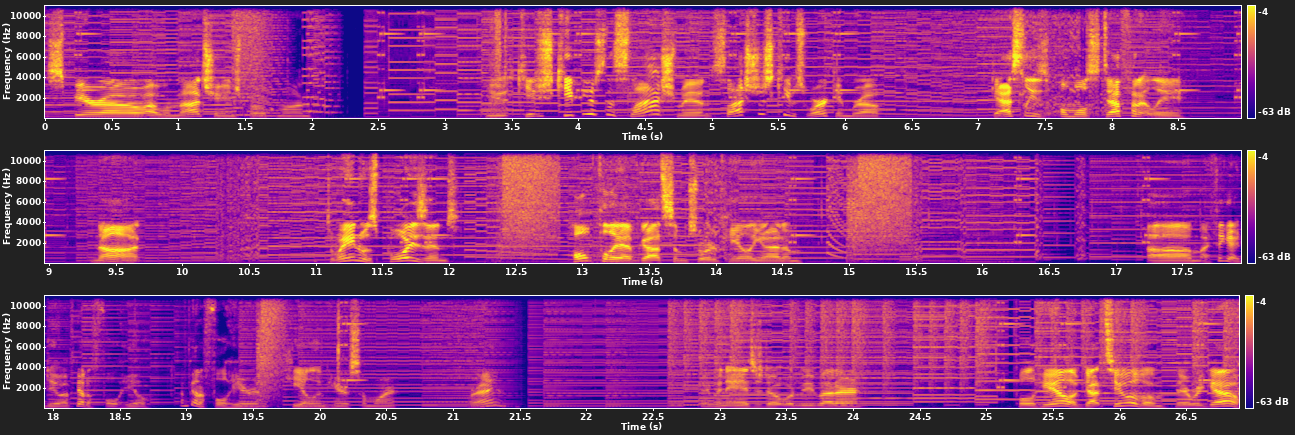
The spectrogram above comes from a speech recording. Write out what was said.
Spearow, I will not change Pokemon. You, you just keep using Slash, man. Slash just keeps working, bro. Gastly's almost definitely not. Dwayne was poisoned. Hopefully I've got some sort of healing item. Um, I think I do. I've got a full heal. I've got a full heal in here somewhere. Right? Maybe an antidote would be better. Full heal. I've got two of them. There we go.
